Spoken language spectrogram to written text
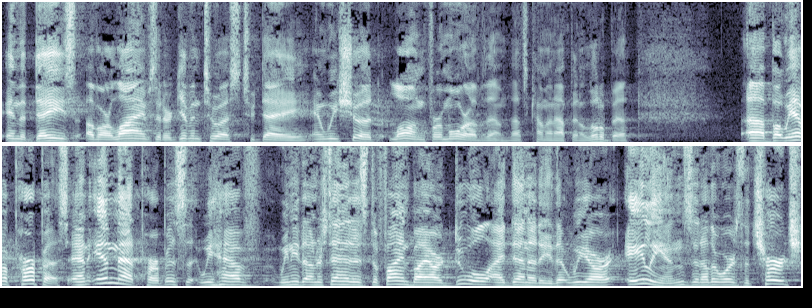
in the days of our lives that are given to us today, and we should long for more of them. That's coming up in a little bit. Uh, but we have a purpose. And in that purpose, we, have, we need to understand it is defined by our dual identity, that we are aliens. In other words, the church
